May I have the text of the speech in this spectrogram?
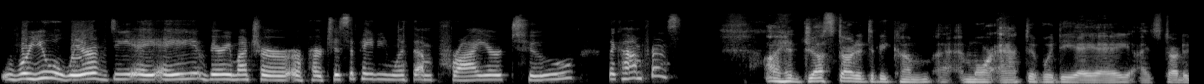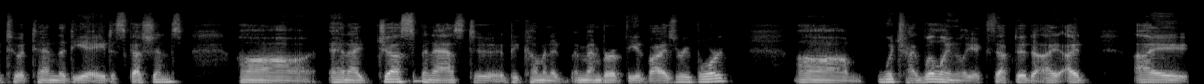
were you aware of daa very much or, or participating with them prior to the conference I had just started to become uh, more active with DAA. I started to attend the DAA discussions, uh, and I'd just been asked to become an, a member of the advisory board, um, which I willingly accepted. I, I, I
